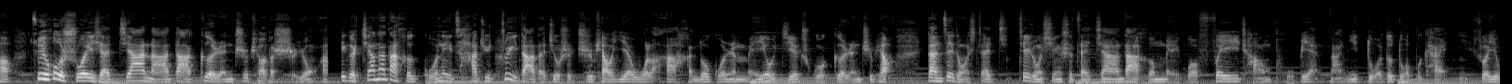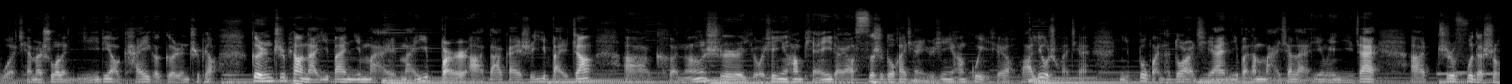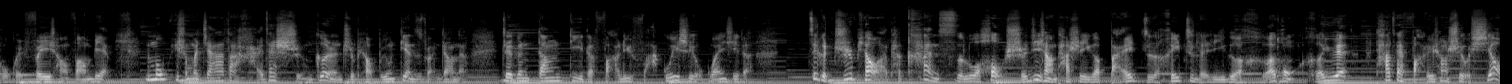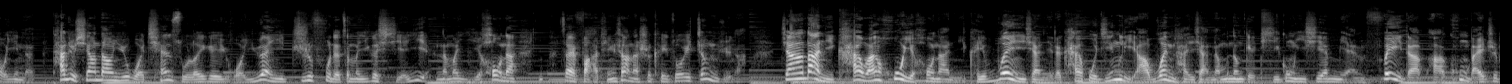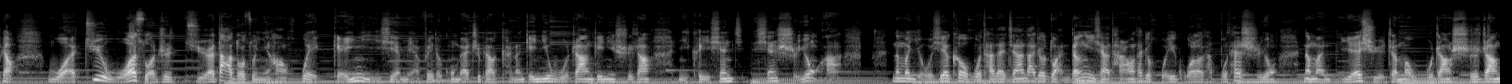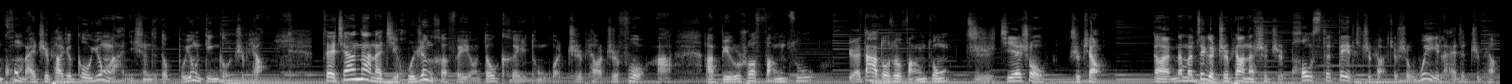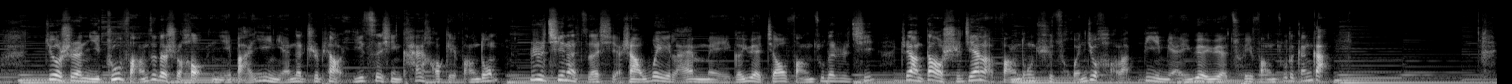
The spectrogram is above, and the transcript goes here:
好，最后说一下加拿大个人支票的使用啊，这个加拿大和国内差距最大的就是支票业务了啊，很多国人没有接触过个人支票，但这种在这种形式在加拿大和美国非常普遍啊，你躲都躲不开你，所以我前面说了，你一定要开一个个人支票。个人支票呢，一般你买买一本儿啊，大概是一百张啊，可能是有些银行便宜点要四十多块钱，有些银行贵一些要花六十块钱，你不管它多少钱，你把它买下来，因为你在啊支付的。时候会非常方便。那么为什么加拿大还在使用个人支票，不用电子转账呢？这跟当地的法律法规是有关系的。这个支票啊，它看似落后，实际上它是一个白纸黑字的一个合同合约，它在法律上是有效应的。它就相当于我签署了一个我愿意支付的这么一个协议。那么以后呢，在法庭上呢是可以作为证据的。加拿大，你开完户以后呢，你可以问一下你的开户经理啊，问他一下能不能给提供一些免费的啊空白支票。我据我所知，绝大多数银行会给你一些免费的空白支票，可能给你五张，给你十张，你可以先先使。用啊，那么有些客户他在加拿大就短登一下，他然后他就回国了，他不太实用。那么也许这么五张、十张空白支票就够用了，你甚至都不用订购支票。在加拿大呢，几乎任何费用都可以通过支票支付啊啊，比如说房租，绝大多数房东只接受支票。啊，那么这个支票呢，是指 post date 支票，就是未来的支票，就是你租房子的时候，你把一年的支票一次性开好给房东，日期呢则写上未来每个月交房租的日期，这样到时间了，房东去存就好了，避免月月催房租的尴尬。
